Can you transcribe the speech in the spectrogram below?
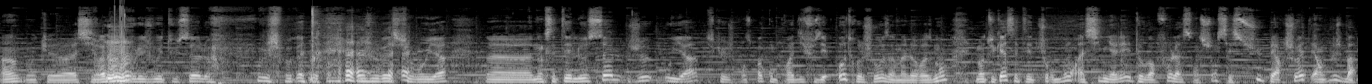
hein, donc euh, si vraiment vous voulez jouer tout seul, vous jouerez, vous jouerez sur Ouya. Euh, donc c'était le seul jeu Ouya, parce que je pense pas qu'on pourra diffuser autre chose, hein, malheureusement. Mais en tout cas, c'était toujours bon à signaler. Towerfall Ascension, c'est super chouette. Et en plus, bah,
